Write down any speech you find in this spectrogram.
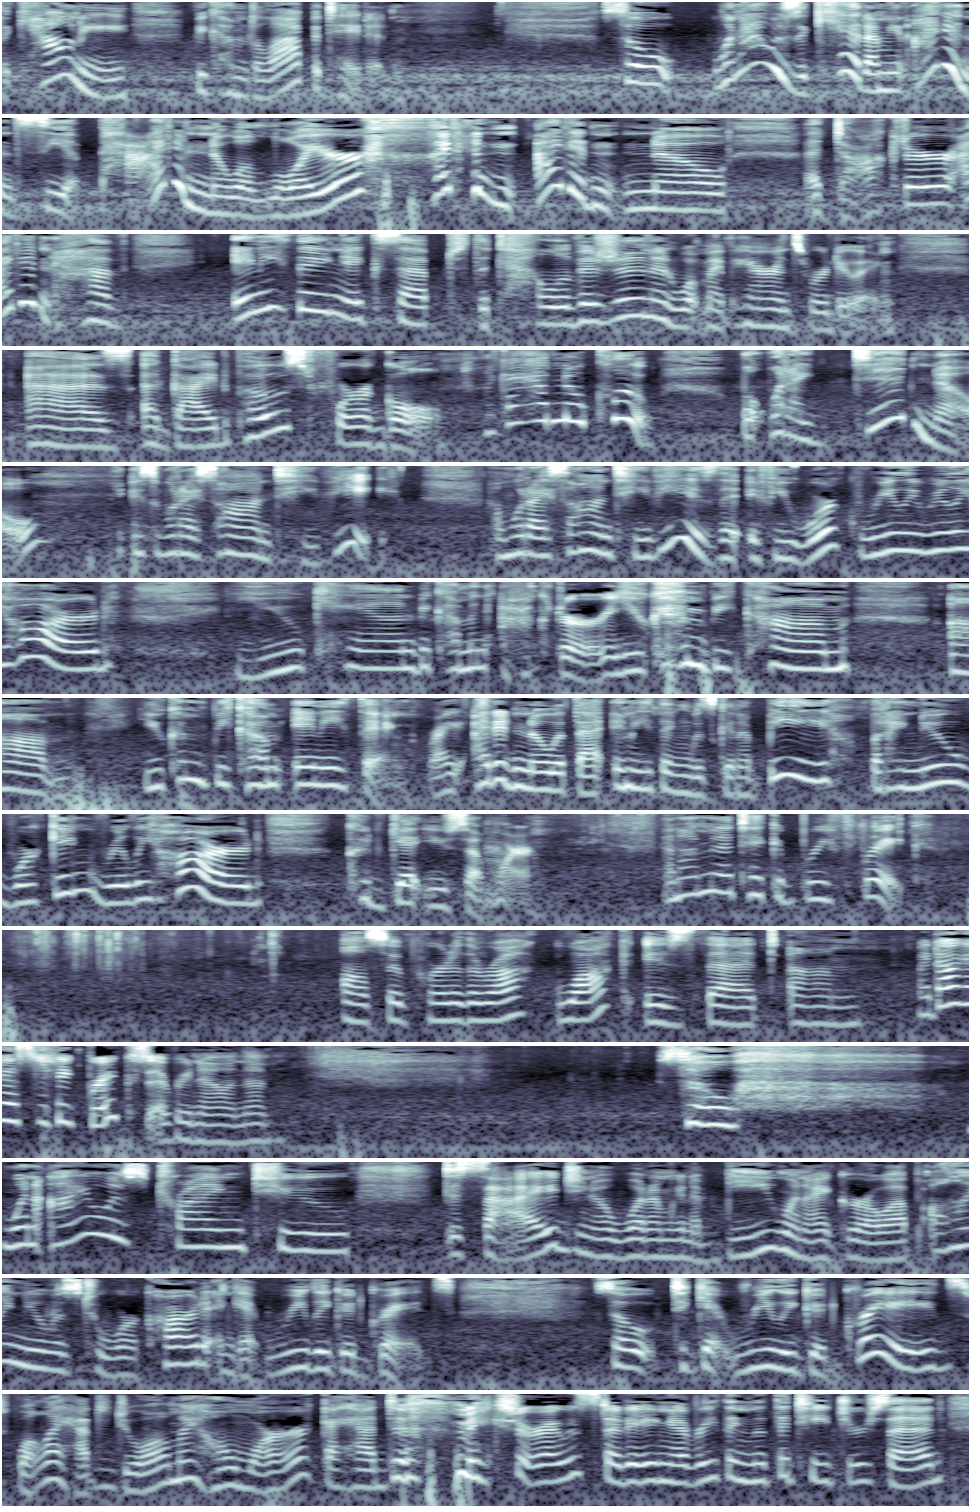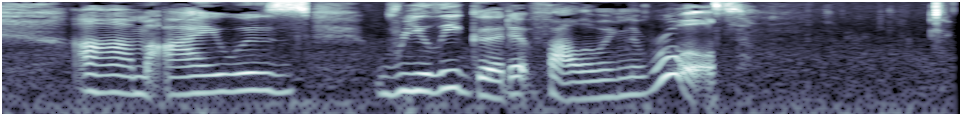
the county become dilapidated. So when I was a kid, I mean, I didn't see a pa- I didn't know a lawyer. I didn't I didn't know a doctor. I didn't have anything except the television and what my parents were doing as a guidepost for a goal. Like I had no clue. But what I did know is what I saw on TV. And what I saw on TV is that if you work really, really hard, you can become an actor. You can become um, you can become anything, right? I didn't know what that anything was going to be, but I knew working really hard could get you somewhere. And I'm going to take a brief break also part of the rock, walk is that um, my dog has to take breaks every now and then. So, when I was trying to decide, you know, what I'm going to be when I grow up, all I knew was to work hard and get really good grades. So, to get really good grades, well, I had to do all my homework. I had to make sure I was studying everything that the teacher said. Um, I was really good at following the rules.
